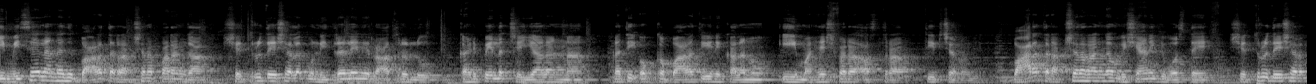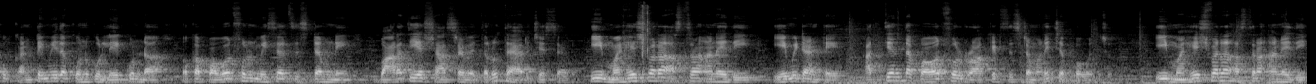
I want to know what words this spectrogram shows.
ఈ మిసైల్ అనేది భారత రక్షణ పరంగా శత్రు దేశాలకు నిద్రలేని రాత్రులు గడిపేలా చేయాలన్న ప్రతి ఒక్క భారతీయుని కలను ఈ మహేశ్వర అస్త్ర తీర్చనుంది. భారత రక్షణ రంగం విషయానికి వస్తే శత్రు దేశాలకు కంటి మీద కొనుకు లేకుండా ఒక పవర్ఫుల్ మిసైల్ సిస్టమ్ని భారతీయ శాస్త్రవేత్తలు తయారు చేశారు. ఈ మహేశ్వర అస్త్ర అనేది ఏమిటంటే అత్యంత పవర్ఫుల్ రాకెట్ సిస్టమ్ అని చెప్పవచ్చు. ఈ మహేశ్వర అస్త్ర అనేది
